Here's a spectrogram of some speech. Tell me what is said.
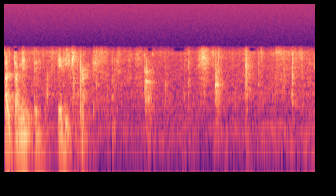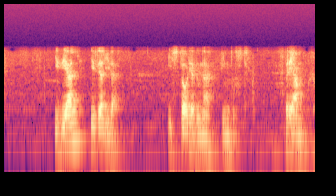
altamente edificantes. Ideal y realidad. Historia de una industria. Preámbulo.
